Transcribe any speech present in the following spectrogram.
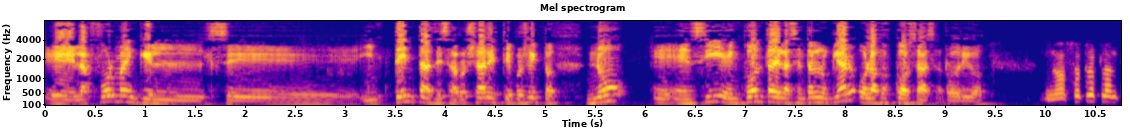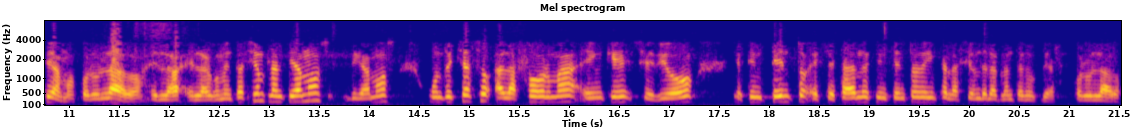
eh, la forma en que se intenta desarrollar este proyecto, no eh, en sí en contra de la central nuclear o las dos cosas, Rodrigo. Nosotros planteamos, por un lado, en la, en la argumentación planteamos, digamos, un rechazo a la forma en que se dio este intento, se está dando este intento de instalación de la planta nuclear, por un lado.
